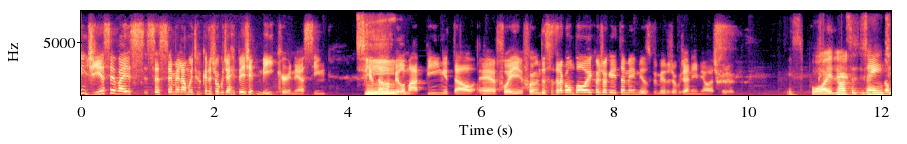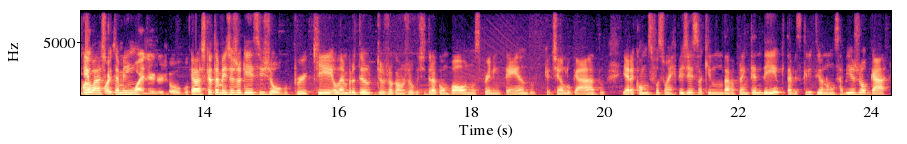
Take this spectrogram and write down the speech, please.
em dia você vai se assemelhar muito com aquele jogo de RPG Maker, né? Assim. Sim. Que andava pelo mapinha e tal. É, foi, foi um desses Dragon Ball aí que eu joguei também mesmo. O primeiro jogo de anime, eu acho que eu joguei. Spoiler. Nossa, gente, eu acho que eu também. Spoiler no jogo. Eu acho que eu também já joguei esse jogo, porque eu lembro de eu, de eu, jogar um jogo de Dragon Ball no Super Nintendo, que eu tinha alugado, e era como se fosse um RPG, só que não dava para entender o que estava escrito e eu não sabia jogar.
